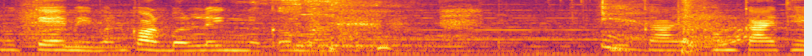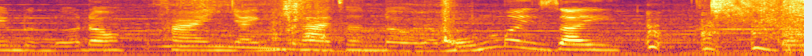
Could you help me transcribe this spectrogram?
Ok, mình vẫn còn bờ linh nữa cơ mà. Cai thì không cai thêm được nữa đâu. Hai nhánh Titan là 40 giây. Tôi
